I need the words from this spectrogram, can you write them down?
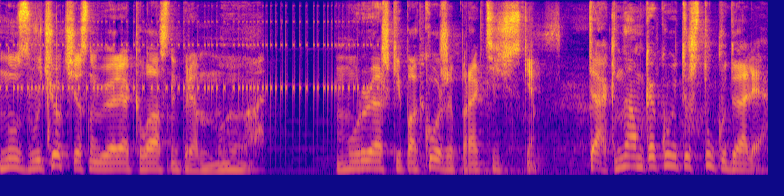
Ну, звучок, честно говоря, классный, прям... Мурашки по коже практически. Так, нам какую-то штуку дали.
